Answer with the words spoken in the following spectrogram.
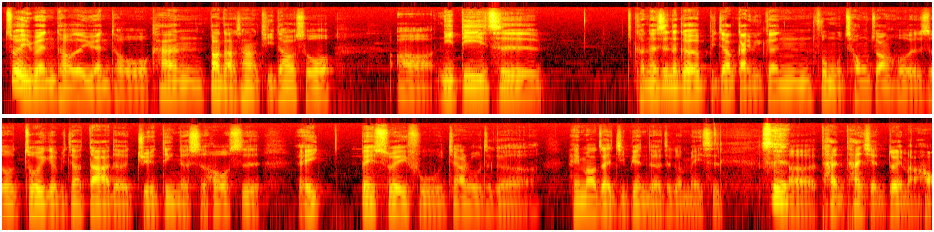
最源头的源头，我看报道上有提到说，哦、呃，你第一次。可能是那个比较敢于跟父母冲撞，或者说做一个比较大的决定的时候是，是、欸、哎被说服加入这个黑猫宅急便的这个美食是呃探探险队嘛，哈，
